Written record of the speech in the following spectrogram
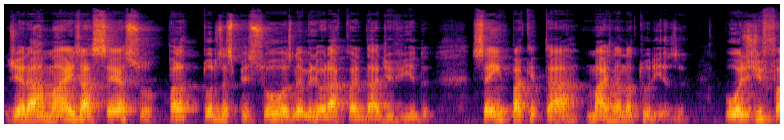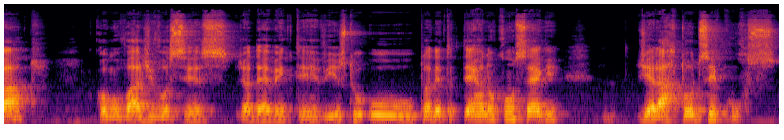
gerar mais acesso para todas as pessoas, né, melhorar a qualidade de vida, sem impactar mais na natureza. Hoje, de fato, como vários de vocês já devem ter visto, o planeta Terra não consegue gerar todos os recursos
